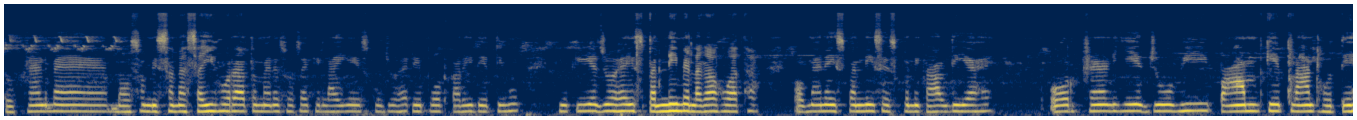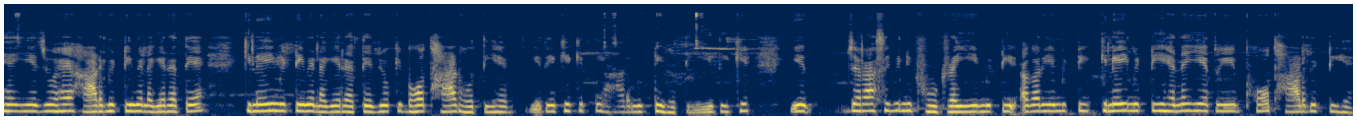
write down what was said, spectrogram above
तो फ्रेंड, मैं मौसम इस समय सही हो रहा तो मैंने सोचा कि लाइए, इसको जो है रिपोर्ट कर ही देती हूँ, क्योंकि ये जो है, इस पन्नी में लगा हुआ था, और मैंने इस पन्नी से इसको निकाल दिया है। और फ्रेंड, ये जो भी पाम के प्लांट होते हैं, ये जो है, हार्ड मिट्टी में लगे रहते हैं, क्लेई मिट्टी में लगे रहते हैं, जो कि बहुत हार्ड होती है। ये देखिए, कितनी हार्ड मिट्टी होती है, ये देखिए, ये ज़रा से भी नहीं फूट रही है मिट्टी। अगर ये मिट्टी क्ले मिट्टी है ना ये तो ये बहुत हार्ड मिट्टी है।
